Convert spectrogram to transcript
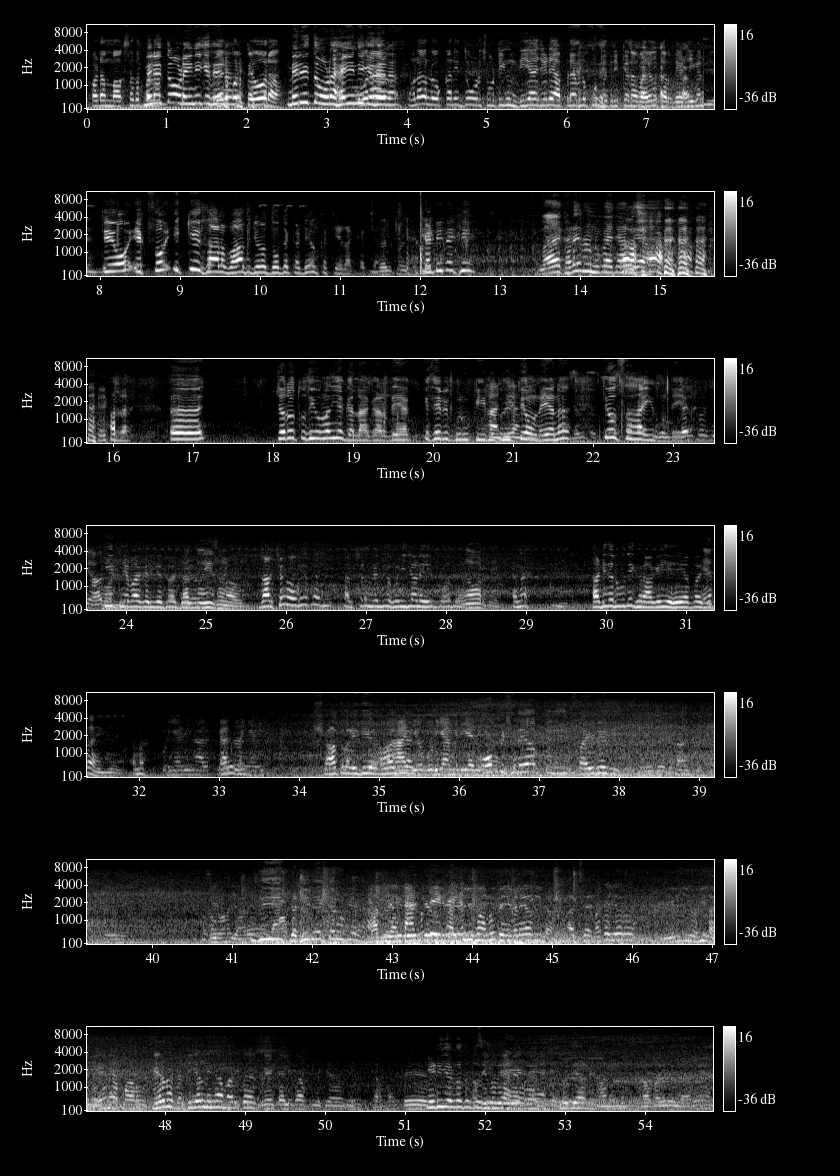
ਤੁਹਾਡਾ ਮਕਸਦ ਬੜਾ ਮੇਰੀ ਦੌੜ ਹੀ ਨਹੀਂ ਕਿਸੇ ਬਿਲਕੁਲ ਨਾਲ ਪਿਓਰ ਆ। ਮੇਰੀ ਦੌੜ ਹੈ ਹੀ ਨਹੀਂ ਕਿਸੇ ਨਾਲ। ਉਹਨਾਂ ਲੋਕਾਂ ਦੀ ਦੌੜ ਛੋਟੀ ਹੁੰਦੀ ਆ ਜਿਹੜੇ ਆਪਣੇ ਆਪ ਨੂੰ ਪੁੱਠੇ ਤਰੀਕੇ ਨਾਲ ਵਾਇਰਲ ਕਰਦੇ ਆ ਠੀਕ ਹੈ ਨਾ? ਤੇ ਉਹ 121 ਸਾਲ ਬਾਅਦ ਜਦੋਂ ਦੁੱਧ ਕੱਢਿਆ ਉਹ ਕੱਚੇ ਦਾ ਕੱਚਾ। ਬਿਲਕੁਲ ਗੱਡੀ ਦੇਖੀ? ਮੈਂ ਖੜੇ ਤੁਹਾਨੂੰ ਪਹਿਚਾਣ ਲਿਆ ਅਹ ਜਦੋਂ ਤੁਸੀਂ ਉਹਨਾਂ ਦੀਆਂ ਗੱਲਾਂ ਕਰਦੇ ਆ ਕਿਸੇ ਵੀ ਗੁਰੂ ਪੀਰ ਨੂੰ ਤੁਸੀਂ ਧਿਆਉਂਦੇ ਆ ਨਾ ਤੇ ਉਹ ਸਹਾਈ ਹੁੰਦੇ ਆ। ਕੀ ਸੇਵਾ ਕਰੀਏ ਤੁਹਾਡੀ? ਤੁਸੀਂ ਸੁਣਾਓ। ਦਰਸ਼ਨ ਹੋ ਗਏ ਭਾਜੀ? ਦਰਸ਼ਨ ਮੇਲੇ ਹੋਈ ਜਾਣੇ ਬਹੁਤ। ਹੋਰ ਕੀ। ਹੈਨਾ ਸਾਡੀ ਤਾਂ ਰੂਹ ਦੀ ਖਰਾਕ ਹੀ ਇਹ ਆ ਭਾਜੀ। ਇਹ ਤਾਂ ਹੈਗੀ ਹੈ ਜੀ। ਹੈਨਾ? ਕੁੜੀਆਂ ਦੀ ਨਾਲ ਸ਼ਰਟ ਲਾਈਆਂ ਦੀ ਸ਼ਾਤ ਲਾਈ ਦੀ ਆ ਹਾਂਜੀ ਹਾਂਜੀ ਉਹ ਗੁੜੀਆਂ ਮਿਲੀਆਂ ਦੀ ਉਹ ਪਿਛਲੇ ਹਫ਼ਤੇ ਦੀ ਫਰਾਈਡੇ ਦੀ। ਜਾ ਤੁਸੀਂ ਗੱਡੀ ਦੇਖ ਕੇ ਰੁਕੇ ਤੁਹਾਨੂੰ ਦੇਖ ਲਿਆ। ਸਾਨੂੰ ਦੇਖ ਲਿਆ ਸੀਗਾ। ਅੱਛਾ ਮੈਂ ਕਿਹਾ ਯਾਰ ਵੀਰ ਜੀ ਉਹੀ ਲੱਗ ਰਹੇ ਨੇ ਆਪਾਂ ਨੂੰ। ਫਿਰ ਮੈਂ ਗੱਡੀ ਵੱਲ ਨਿਗਾਹ ਮਾਰੀ ਤਾਂ ਗ੍ਰੇਟ ਟੈਲੀਕਾਸਟ ਲਿਖਿਆ ਤੇ ਕਿਹੜੀ ਜਗ੍ਹਾ ਤੋਂ ਤੁਸੀਂ? ਲੁਧਿਆਣੇ ਹਾਂ ਜੀ। ਲੁਧਿਆਣੇ ਬਾਬਾ ਜੀ ਦੇ ਜਾ ਰਹੇ ਹਾਂ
